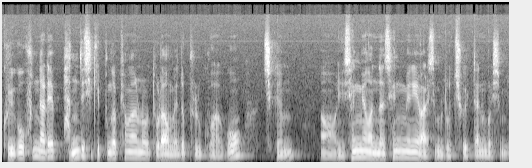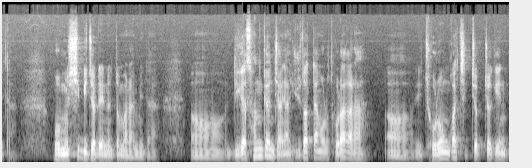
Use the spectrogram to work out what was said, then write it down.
그리고 훗날에 반드시 기쁨과 평안으로 돌아옴에도 불구하고 지금 어, 이 생명 얻는 생명의 말씀을 놓치고 있다는 것입니다. 보면 12절에는 또 말합니다. 어, 네가 선견자냐 유다 땅으로 돌아가라. 어, 이 조롱과 직접적인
